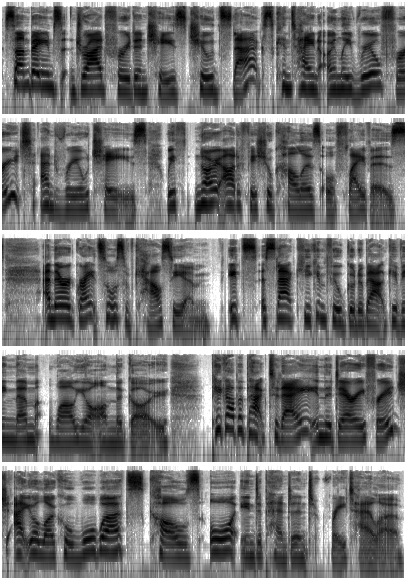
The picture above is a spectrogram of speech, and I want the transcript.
Sunbeam's dried fruit and cheese chilled snacks contain only real fruit and real cheese, with no artificial colours or flavours. And they're a great source of calcium. It's a snack you can feel good about giving them while you're on the go. Pick up a pack today in the dairy fridge at your local Woolworths, Coles, or independent retailer.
